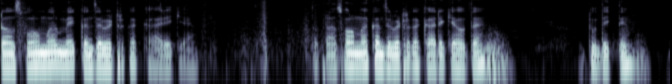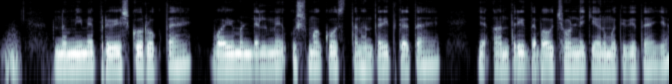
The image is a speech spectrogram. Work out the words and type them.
ट्रांसफॉर्मर में कंजर्वेटर का कार्य क्या है? तो ट्रांसफॉर्मर कंजर्वेटर का कार्य क्या होता है? तो देखते हैं। नमी में प्रवेश को रोकता है, वायुमंडल में उष्मा को स्थानांतरित करता है, या आंतरिक दबाव छोड़ने की अनुमति देता है, या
